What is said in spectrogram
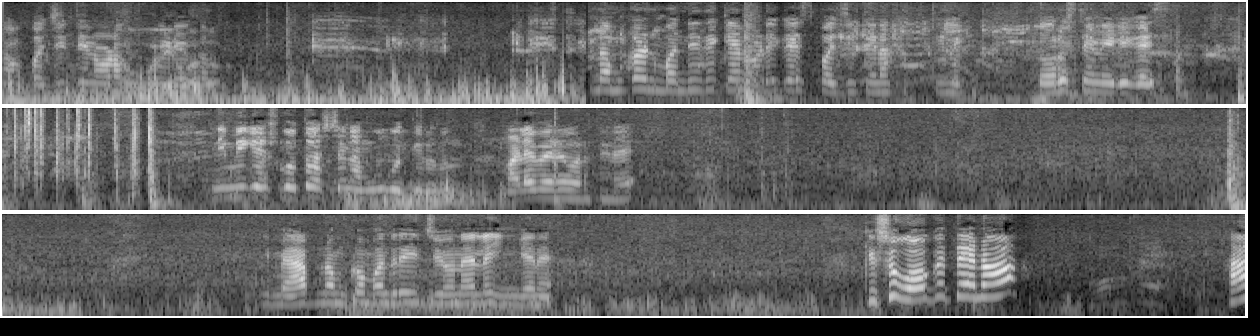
ನಮ್ಮ ಪಜಿತಿ ನೋಡಕ್ ನಾವು ಹೋಗಿರ್ಬೋದು ನಂಬ್ಕೊಂಡು ಬಂದಿದ್ದಕ್ಕೆ ನೋಡಿ ಗೈಸ್ ಪಜಿತಿನ ಇಲ್ಲಿ ತೋರಿಸ್ತೀನಿ ರೀ ಗೈಸ್ ನಿಮಗೆ ಎಷ್ಟು ಗೊತ್ತೋ ಅಷ್ಟೇ ನಮಗೂ ಗೊತ್ತಿರೋದು. ಮಳೆ ಬೇರೆ ಬರ್ತಿದೆ. ಈ ಮ್ಯಾಪ್ ನಂಬ್ಕೊಂಬಂದ್ರೆ ಈ ಜೀವನ ಎಲ್ಲ ಹಿಂಗೇನೆ. ಕಿಶು ಹೋಗುತ್ತೇನೋ? ಹಾ?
